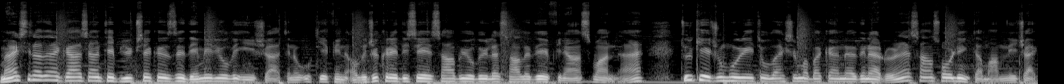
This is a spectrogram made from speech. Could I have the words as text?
Mersin Adana Gaziantep yüksek hızlı demiryolu inşaatını UKEF'in alıcı kredisi hesabı yoluyla sağladığı finansmanla Türkiye Cumhuriyeti Ulaştırma Bakanlığı adına Rönesans Holding tamamlayacak.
